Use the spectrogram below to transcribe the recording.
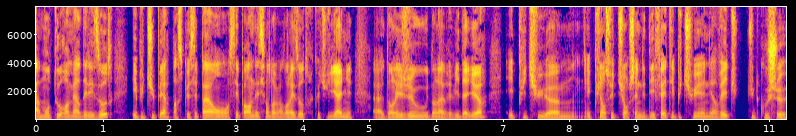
à mon tour emmerder les autres. Et puis tu perds parce que c'est pas en c'est pas en essayant d'emmerder les autres que tu gagnes euh, dans les jeux ou dans la vraie vie d'ailleurs. Et puis tu euh, et puis ensuite tu enchaînes des défaites et puis tu es énervé tu, tu te couches euh,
